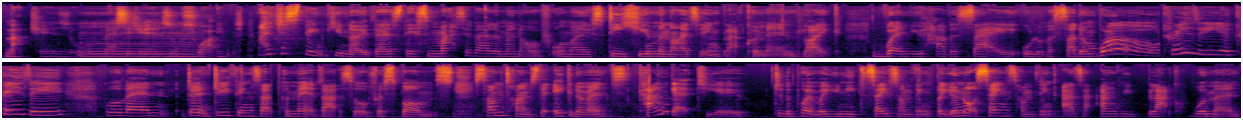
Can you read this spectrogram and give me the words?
matches or messages or mm. swipes. I just think, you know, there's this massive element of almost dehumanizing black women. Like when you have a say, all of a sudden, whoa, crazy, you're crazy. Well, then don't do things that permit that sort of response. Sometimes the ignorance can get to you to the point where you need to say something, but you're not saying something as an angry black woman.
